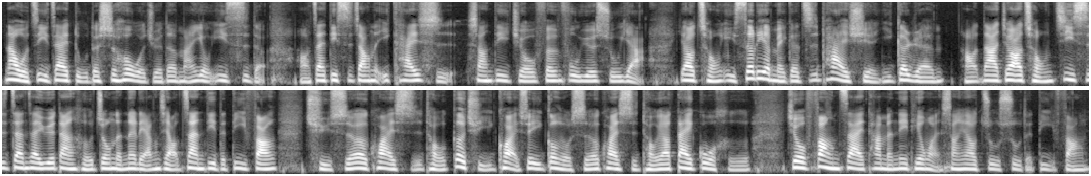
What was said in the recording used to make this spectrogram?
那我自己在读的时候，我觉得蛮有意思的。好，在第四章的一开始，上帝就就吩咐约书亚要从以色列每个支派选一个人，好，那就要从祭司站在约旦河中的那两角占地的地方取十二块石头，各取一块，所以一共有十二块石头要带过河，就放在他们那天晚上要住宿的地方。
